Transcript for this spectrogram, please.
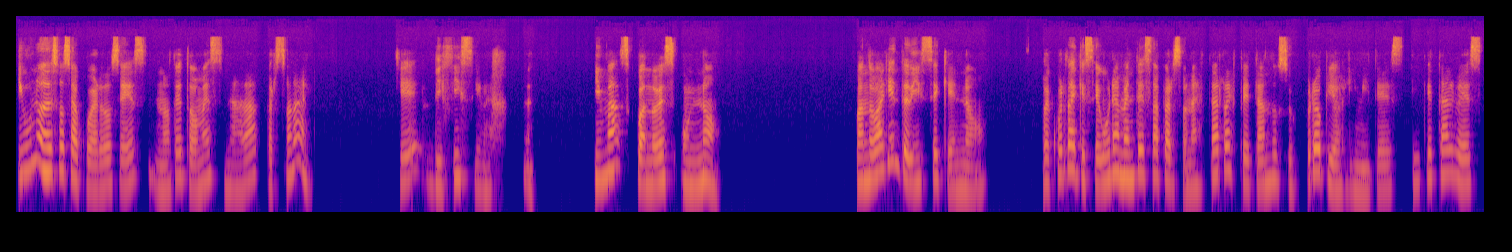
Y uno de esos acuerdos es no te tomes nada personal. Qué difícil. y más cuando es un no. Cuando alguien te dice que no, Recuerda que seguramente esa persona está respetando sus propios límites y que tal vez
